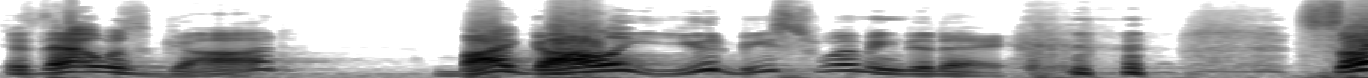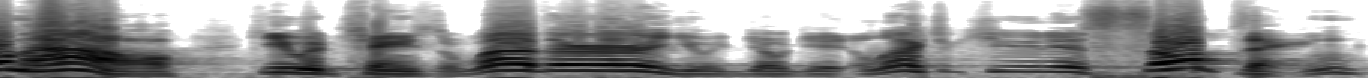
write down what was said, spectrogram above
if that was God, by golly, you'd be swimming today. Somehow, he would change the weather, you would go get electrocuted, something.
